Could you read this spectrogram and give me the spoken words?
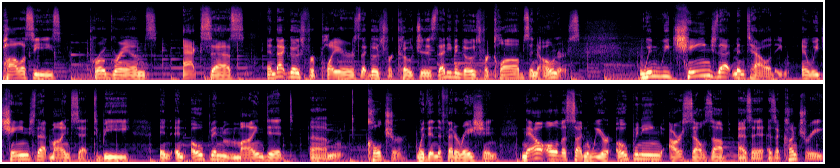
policies, programs, access, and that goes for players, that goes for coaches, that even goes for clubs and owners. When we change that mentality and we change that mindset to be an, an open minded um, culture within the federation, now all of a sudden we are opening ourselves up as a, as a country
